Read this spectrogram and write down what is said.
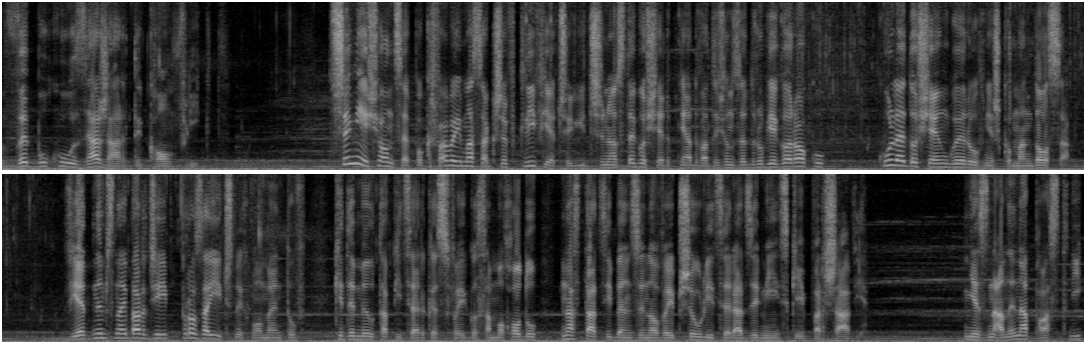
wybuchł zażarty konflikt. Trzy miesiące po krwawej masakrze w Cliffie, czyli 13 sierpnia 2002 roku, kule dosięgły również komandosa. W jednym z najbardziej prozaicznych momentów, kiedy mył tapicerkę swojego samochodu na stacji benzynowej przy ulicy Radzymińskiej w Warszawie. Nieznany napastnik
